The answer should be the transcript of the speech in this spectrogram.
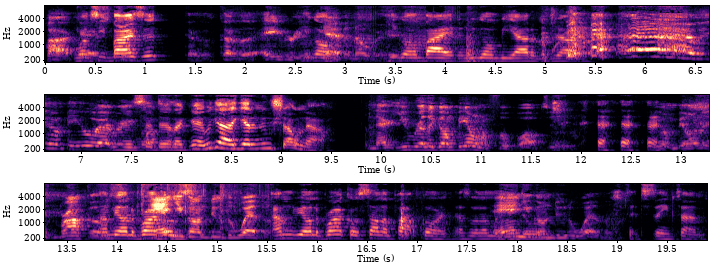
podcast. Once he buys it, Because of Avery and gonna- Kevin over here. he gonna buy it, and we gonna be out of a job. we gonna be whoever he Sit there wants. like, yeah, we gotta get a new show now. Now you really gonna be on a football team. You're gonna be on this Broncos. I'm be on the Broncos. And you're gonna do the weather. I'm gonna be on the Broncos selling popcorn. That's what I'm gonna and you're gonna do the weather. at the same time.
